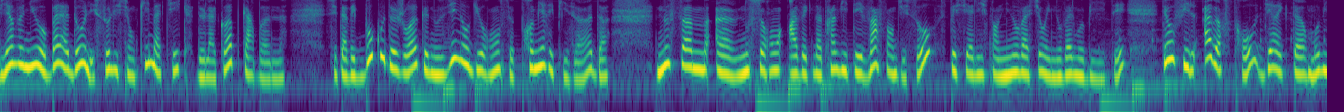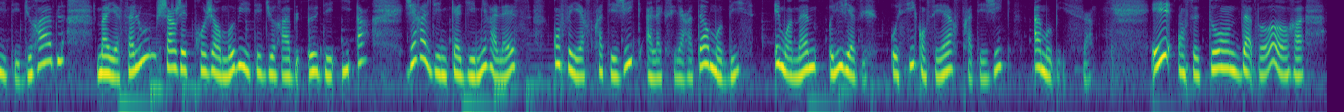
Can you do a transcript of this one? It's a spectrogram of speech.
Bienvenue au balado Les solutions climatiques de la COP Carbone. C'est avec beaucoup de joie que nous inaugurons ce premier épisode. Nous sommes, euh, nous serons avec notre invité Vincent Dussault, spécialiste en innovation et nouvelle mobilité, Théophile Aberstro, directeur mobilité durable, Maya Saloum, chargée de projet en mobilité durable EDIA, Géraldine Cadier-Mirales, conseillère stratégique à l'accélérateur Mobis, et moi-même, Olivia Vu, aussi conseillère stratégique à Mobis. Et on se tourne d'abord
